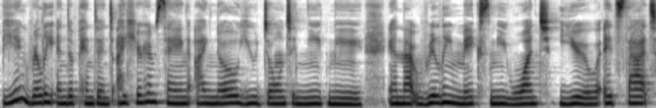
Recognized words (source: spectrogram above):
being really independent. I hear him saying, I know you don't need me. And that really makes me want you. It's that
